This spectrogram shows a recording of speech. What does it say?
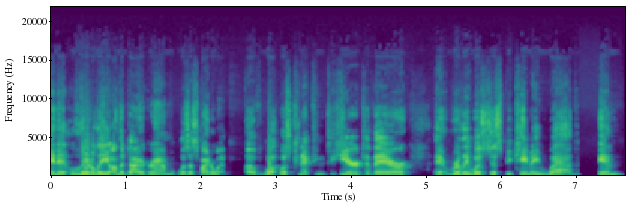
and it literally on the diagram was a spider web of what was connecting to here to there. It really was just became a web and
